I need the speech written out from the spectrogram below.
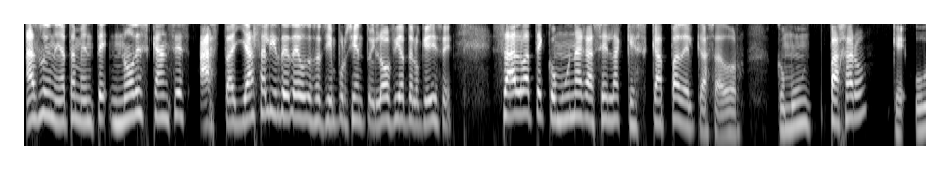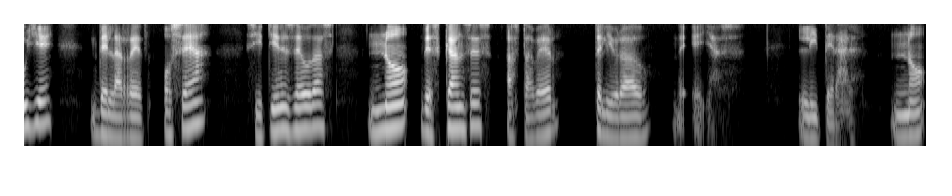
hazlo inmediatamente, no descanses hasta ya salir de deudas al 100%. Y luego fíjate lo que dice, sálvate como una gacela que escapa del cazador, como un pájaro que huye de la red. O sea, si tienes deudas, no descanses hasta haberte librado de ellas. Literal. No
